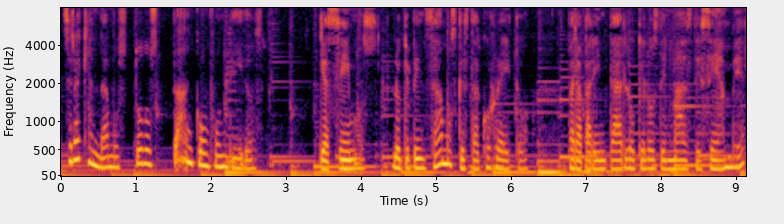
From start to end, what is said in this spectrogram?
¿Será que andamos todos tan confundidos que hacemos lo que pensamos que está correcto para aparentar lo que los demás desean ver?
